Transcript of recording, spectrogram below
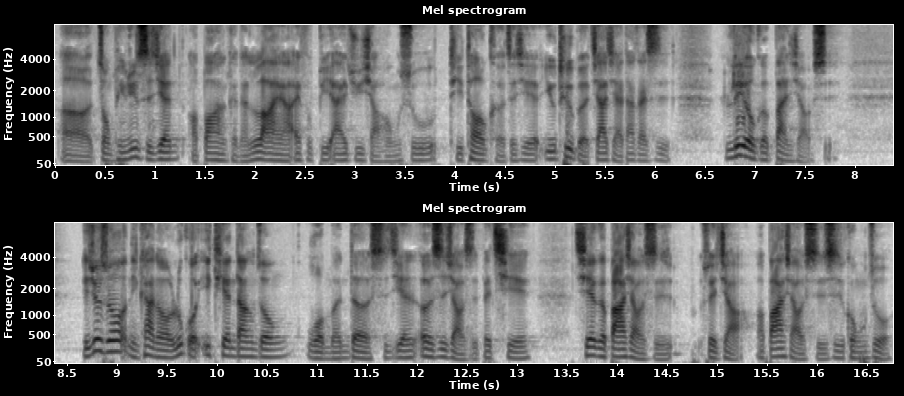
呃总平均时间哦，包含可能 Line 啊、FB、IG、小红书、TikTok 这些 YouTube 加起来大概是六个半小时。也就是说，你看哦，如果一天当中我们的时间二十四小时被切，切个八小时睡觉哦，八小时是工作，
